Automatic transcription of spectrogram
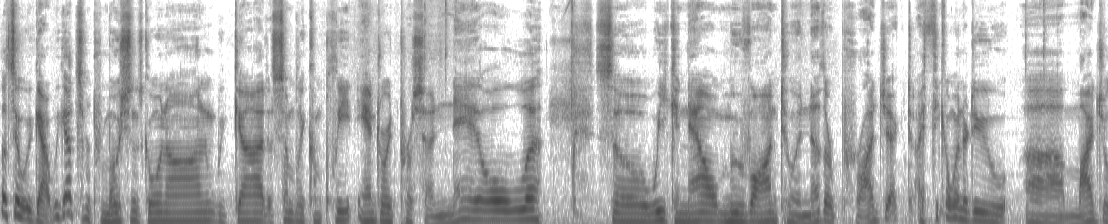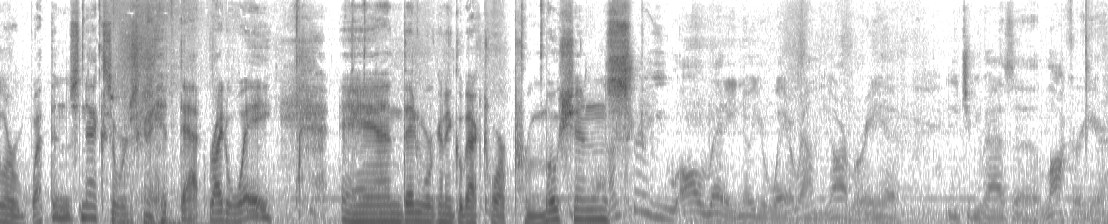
let's see what we got. We got some promotions going on. We got assembly complete Android personnel. So we can now move on to another project. I think I want to do uh, modular weapons next. So we're just going to hit that right away. And then we're going to go back to our promotions. I'm sure you already know your way around the armory. Uh, each of you has a locker here.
